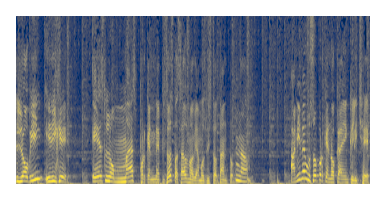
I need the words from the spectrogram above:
Lo vi y dije, es lo más... Porque en episodios pasados no habíamos visto tanto. No. A mí me gustó porque no cae en cliché.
